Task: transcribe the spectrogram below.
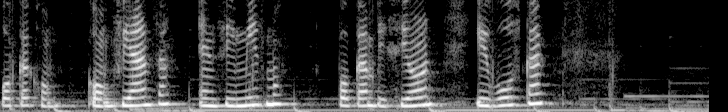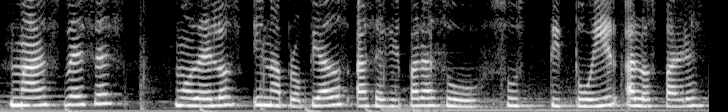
poca confianza en sí mismo, poca ambición y buscan más veces modelos inapropiados a seguir para sustituir a los padres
